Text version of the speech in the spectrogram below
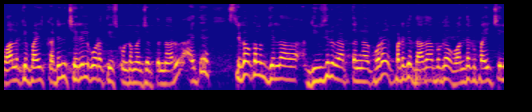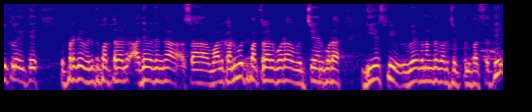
వాళ్ళకి పై కఠిన చర్యలు కూడా తీసుకుంటామని చెప్తున్నారు. అయితే శ్రీకాకుళం జిల్లా డివిజన్ వ్యాప్తంగా కూడా ఇప్పటికే దాదాపుగా వందకు పై చీలికలు అయితే ఇప్పటికే వినతి పత్రాలు అదేవిధంగా స- వాళ్ళకి అనుమతి పత్రాలు కూడా వచ్చాయని కూడా డిఎస్పి వివేకానంద గారు చెప్తున్న పరిస్థితి.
